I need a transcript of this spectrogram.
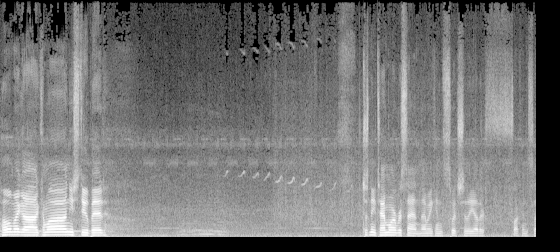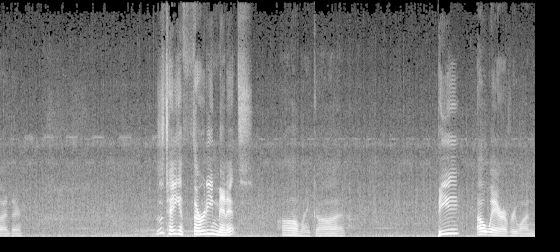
Oh my god, come on, you stupid. Just need 10 more percent, then we can switch to the other fucking side there. This is taking 30 minutes? Oh my god. Be aware, everyone.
